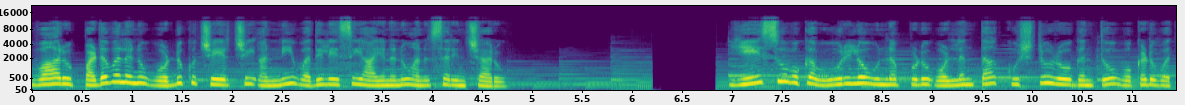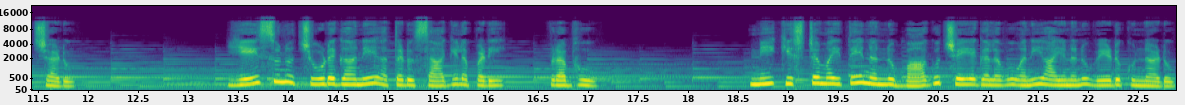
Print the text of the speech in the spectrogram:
వారు పడవలను ఒడ్డుకు చేర్చి అన్నీ వదిలేసి ఆయనను అనుసరించారు. యేసు ఒక ఊరిలో ఉన్నప్పుడు ఒళ్ళంతా కుష్ఠురోగంతో ఒకడు వచ్చాడు. యేసును చూడగానే అతడు సాగిలపడి ప్రభూ నీకిష్టమైతే నన్ను బాగు చేయగలవు అని ఆయనను వేడుకున్నాడు.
